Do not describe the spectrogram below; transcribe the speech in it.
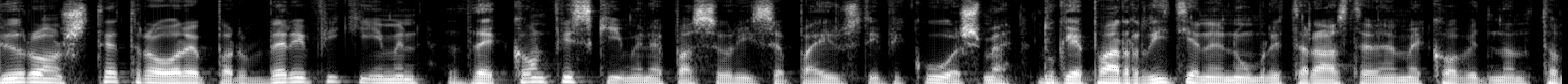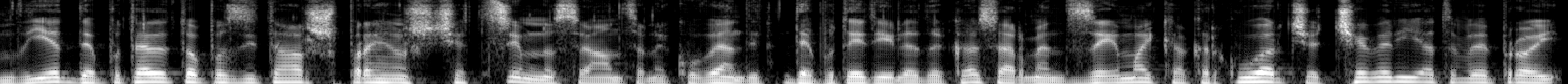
Byronë Shtetërore për Verifikimin dhe Konfiskimin e Pasurisë së Pajustifikueshme. Duke parë rritjen e numrit të rasteve me Covid nëntëmbëdhjetë, deputetët opozitarë shprehën shqetësim në seancën e Kuvendit. Deputeti i LDK-së, Armend Zemaj ka kërkuar që qeveria të veprojë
